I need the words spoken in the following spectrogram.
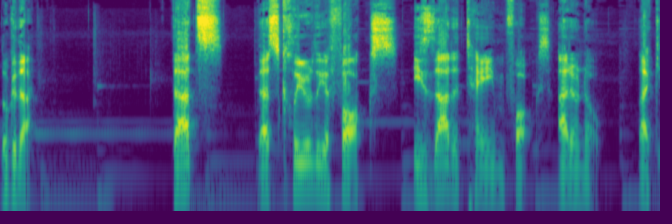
Look at that. That's that's clearly a fox. Is that a tame fox? I don't know. Like,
